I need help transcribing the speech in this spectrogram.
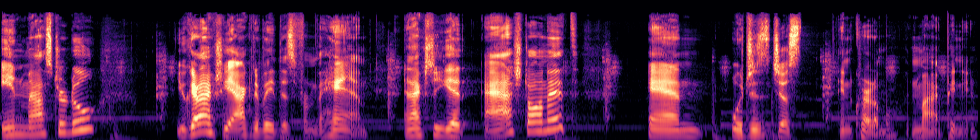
in Master Duel. You can actually activate this from the hand and actually get Ashed on it, and which is just incredible in my opinion.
